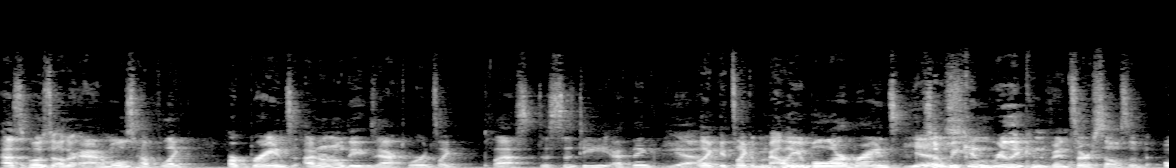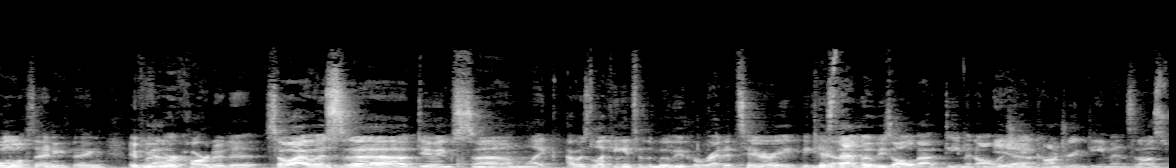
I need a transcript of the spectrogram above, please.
as opposed to other animals, have like our brains. I don't know the exact words, like plasticity. I think. Yeah. Like it's like malleable our brains. Yes. So we can really convince ourselves of almost anything if we Yeah. work hard at it. So I was uh, doing some like I was looking into the movie Hereditary because Yeah. that movie's all about demonology Yeah. and conjuring demons, and I was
